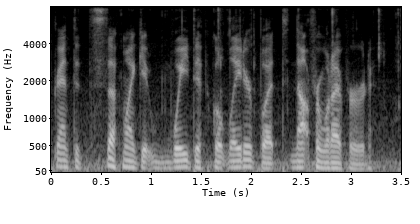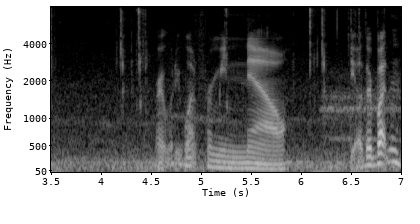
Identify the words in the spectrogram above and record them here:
Granted, stuff might get way difficult later, but not from what I've heard. Right, what do you want from me now? The other button?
